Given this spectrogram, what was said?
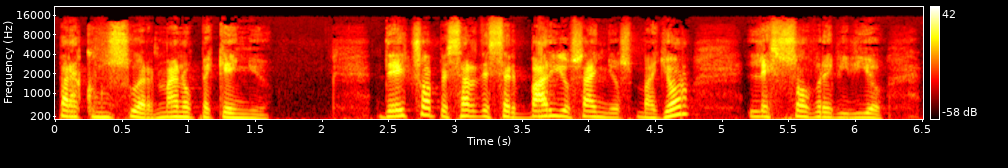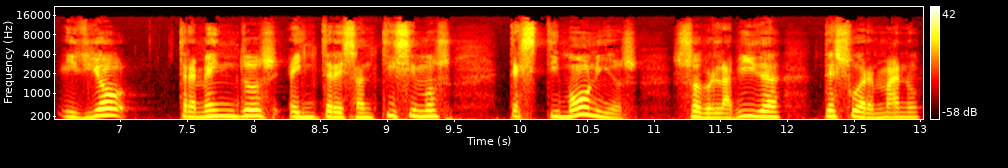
para con su hermano pequeño. De hecho, a pesar de ser varios años mayor, le sobrevivió y dio tremendos e interesantísimos testimonios sobre la vida de su hermano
